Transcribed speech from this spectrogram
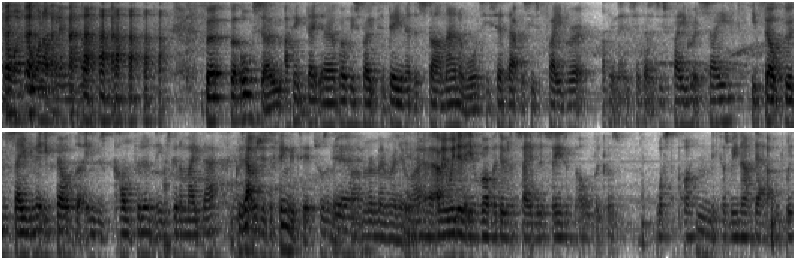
got one, got one up on him that night. But but also, I think that, uh, when we spoke to Dean at the Star Man Awards, he said that was his favourite. I think that he said that was his favourite save. He felt good saving it. He felt that he was confident he was going to make that because that was just a fingertips, wasn't it? If I'm remembering it right. I mean, we didn't even bother doing a save of the season poll because what's the point? Hmm. Because we no doubt would win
